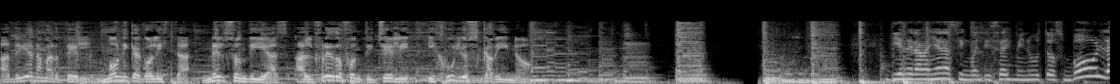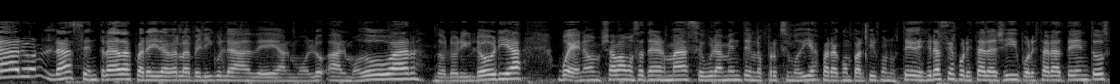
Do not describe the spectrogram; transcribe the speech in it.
Adriana Martel, Mónica Golista, Nelson Díaz, Alfredo Fonticelli y Julio Scavino. 10 de la mañana, 56 minutos. Volaron las entradas para ir a ver la película de Almodóvar, Dolor y Gloria. Bueno, ya vamos a tener más seguramente en los próximos días para compartir con ustedes. Gracias por estar allí, por estar atentos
